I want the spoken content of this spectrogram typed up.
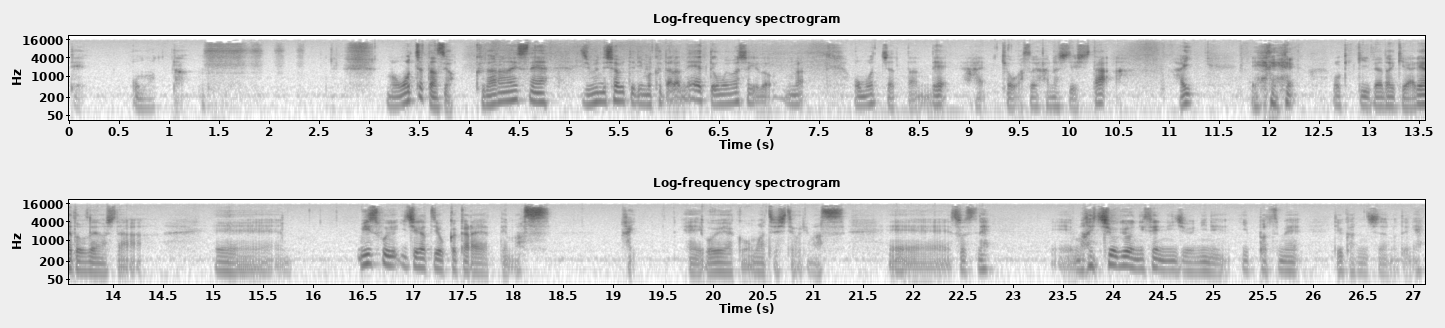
て思った。まあ思っちゃったんですよ。くだらないっすね。自分で喋ってて今くだらねえって思いましたけど今思っちゃったんで、はい、今日はそういう話でした。はい、えー、お聞きいただきありがとうございました。えー、ビースポ1月4日からやってます。はい、えー、ご予約お待ちしております。えー、そうですね、えー、まあ一応今日2022年一発目っていう感じなのでね、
